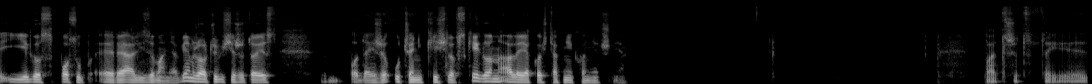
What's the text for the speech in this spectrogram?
jego sposób realizowania. Wiem, że oczywiście, że to jest bodajże uczeń Kieślowskiego, no ale jakoś tak niekoniecznie. Patrzę tutaj.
